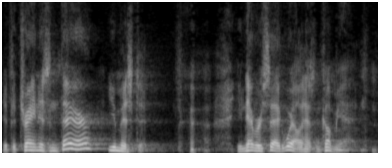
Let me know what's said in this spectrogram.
If the train isn't there, you missed it. you never said, well, it hasn't come yet.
